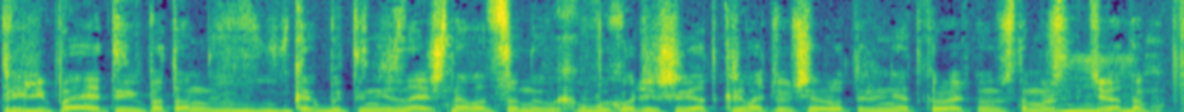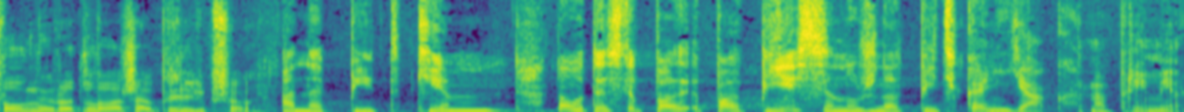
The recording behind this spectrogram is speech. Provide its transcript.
Прилипает, и потом, как бы ты не знаешь, на авансцену вы- выходишь, и открывать вообще рот или не открывать, потому что, может, у тебя там полный рот лаваша прилипшего. А напитки? Ну, вот если по, по пьесе нужно пить коньяк, например.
